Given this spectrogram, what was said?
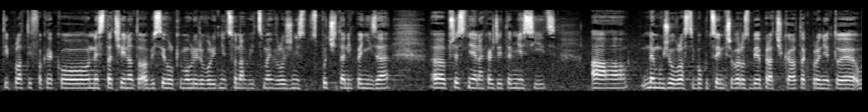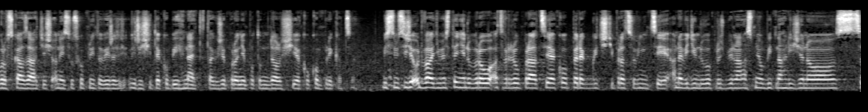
ty platy fakt jako nestačí na to, aby si holky mohly dovolit něco navíc. Mají vyloženě spočítané peníze eh, přesně na každý ten měsíc a nemůžou vlastně, pokud se jim třeba rozbije pračka, tak pro ně to je obrovská zátěž a nejsou schopni to vyřešit, vyřešit jakoby hned, takže pro ně potom další jako komplikace. Myslím si, že odvádíme stejně dobrou a tvrdou práci jako pedagogičtí pracovníci a nevidím důvod, proč by na nás mělo být nahlíženo z,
